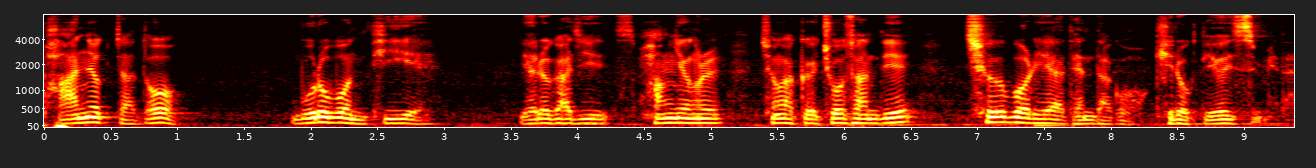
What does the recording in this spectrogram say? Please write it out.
반역자도 물어본 뒤에 여러 가지 환경을 정확하게 조사한 뒤에 처벌해야 된다고 기록되어 있습니다.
